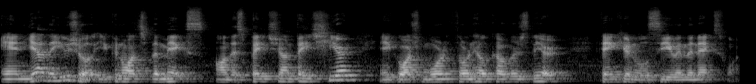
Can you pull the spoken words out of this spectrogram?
And yeah, the usual, you can watch the mix on this Patreon page here, and you can watch more Thornhill covers there. Thank you, and we'll see you in the next one.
